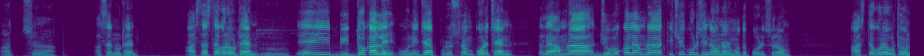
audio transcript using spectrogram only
আচ্ছা। আসেন উঠেন। আস্তে আস্তে করে উঠেন। এই বৃদ্ধকালে উনি যা পরিশ্রম করেছেন তাহলে আমরা যুবকালে আমরা কিছুই করছি না ওনার মতো পরিশ্রম। আস্তে করে উঠুন।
